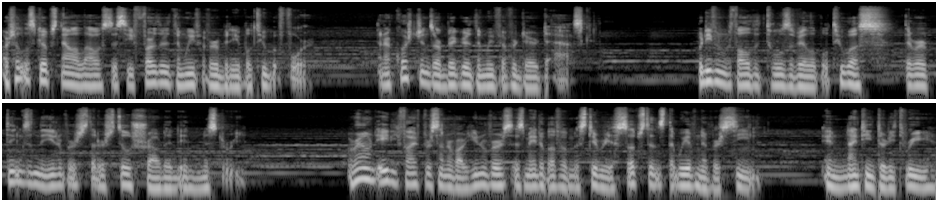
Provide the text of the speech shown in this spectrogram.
Our telescopes now allow us to see further than we've ever been able to before, and our questions are bigger than we've ever dared to ask. But even with all the tools available to us, there are things in the universe that are still shrouded in mystery. Around 85% of our universe is made up of a mysterious substance that we have never seen, in 1933,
